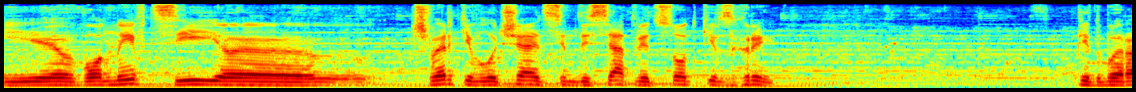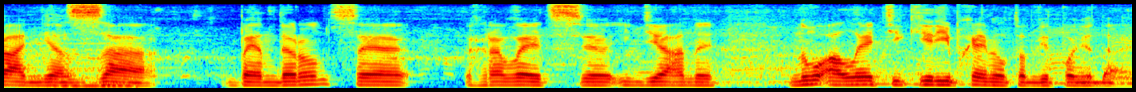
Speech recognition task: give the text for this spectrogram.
І вони в цій чверті влучають 70% з гри. Підбирання за Бендером. Це гравець е, Індіани. Ну, але тільки Ріп Хемілтон відповідає.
